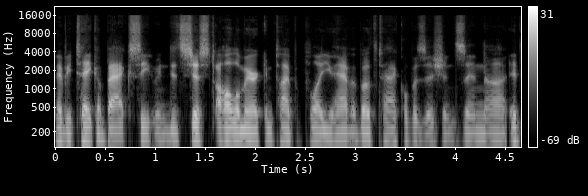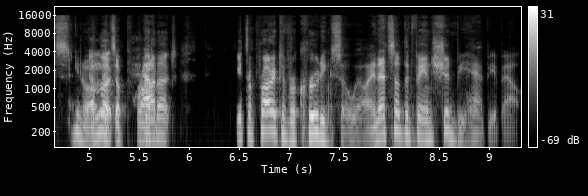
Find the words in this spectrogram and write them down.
maybe take a back seat. I mean, it's just all American type of play you have at both tackle positions, and uh, it's you know, look, it's a have- product it's a product of recruiting so well, and that's something fans should be happy about.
